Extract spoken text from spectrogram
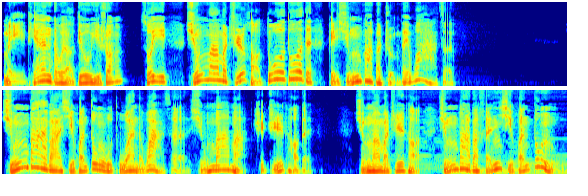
每天都要丢一双，所以熊妈妈只好多多的给熊爸爸准备袜子。熊爸爸喜欢动物图案的袜子，熊妈妈是知道的。熊妈妈知道熊爸爸很喜欢动物，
